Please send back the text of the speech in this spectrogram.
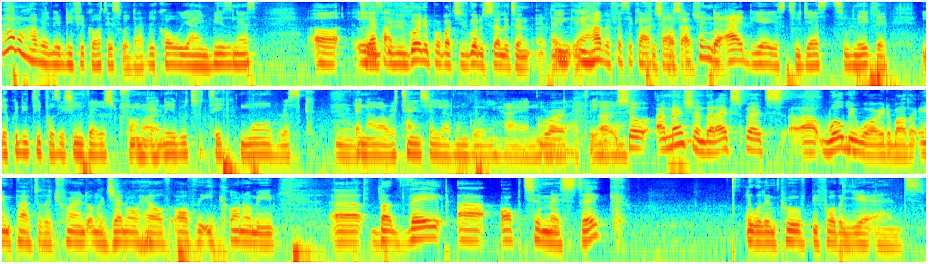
I don't have any difficulties with that because we are in business. Uh, So if, if you've got any property, you've got to sell it and, and, and, and have a physical, Physical cash. I think right. the idea is to just to make the liquidity position very strong Right. and able to take more risk and our retention level going high and all Right. that. Uh, so I mentioned that experts uh, will be worried about the impact of the trend on the general health of the economy, uh, but they are optimistic it will improve before the year ends.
